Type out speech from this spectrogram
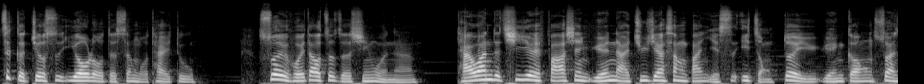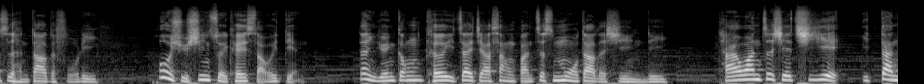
这个就是 “YOLO” 的生活态度。所以回到这则新闻呢。台湾的企业发现，原来居家上班也是一种对于员工算是很大的福利。或许薪水可以少一点，但员工可以在家上班，这是莫大的吸引力。台湾这些企业一旦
